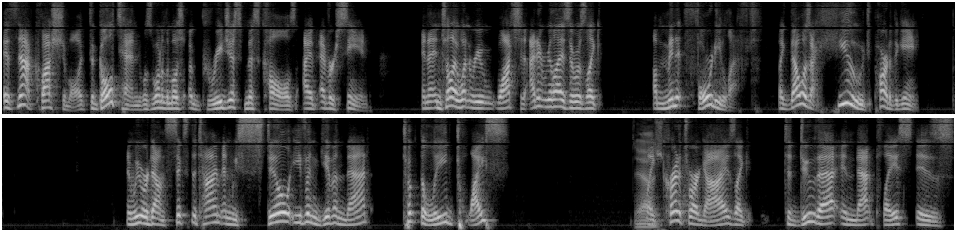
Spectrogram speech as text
It's not questionable. Like the goaltend was one of the most egregious missed calls I've ever seen. And until I went and rewatched it, I didn't realize there was like a minute 40 left. Like that was a huge part of the game. And we were down six at the time, and we still, even given that, took the lead twice yeah. like credit to our guys like to do that in that place is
